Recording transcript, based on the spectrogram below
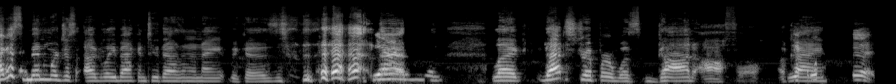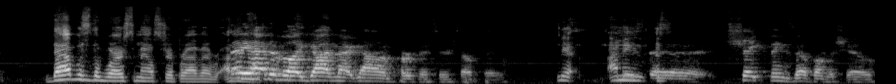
I guess men were just ugly back in 2008 because Yeah. yeah, like that stripper was god awful. Yeah, Okay, Good. that was the worst male stripper I've ever. They think- had to have like gotten that guy on purpose or something. yeah, I mean, Just to uh, shake things up on the show.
